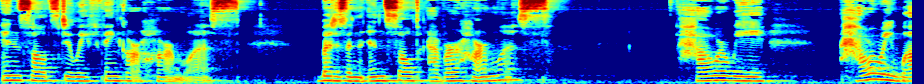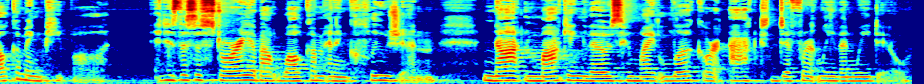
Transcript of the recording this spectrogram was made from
insults do we think are harmless? But is an insult ever harmless? How are we how are we welcoming people? And is this a story about welcome and inclusion, not mocking those who might look or act differently than we do?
